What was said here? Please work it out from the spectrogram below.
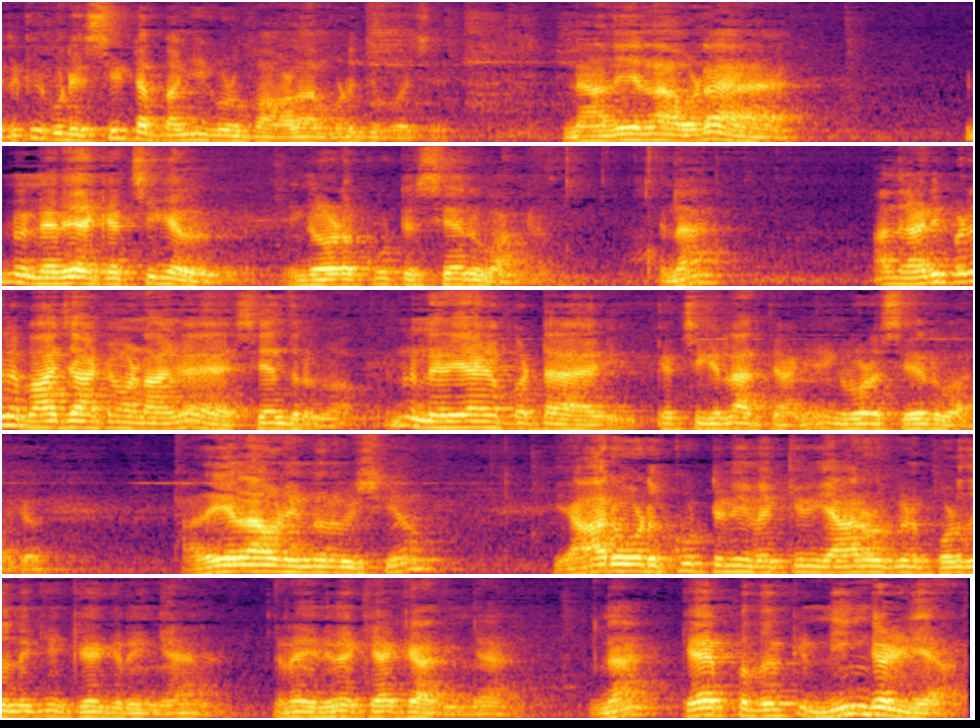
இருக்கக்கூடிய சீட்டை பங்கி கொடுப்போம். அவ்வளோதான் முடிஞ்சு போச்சு. இன்னும் அதையெல்லாம் விட இன்னும் நிறைய கட்சிகள் எங்களோட கூட்டு சேருவாங்க. என்ன அதன் அடிப்படையில் பாஜகவை நாங்கள் சேர்ந்துருக்கோம். இன்னும் நிறையப்பட்ட கட்சிகள்லாம் இருக்காங்க எங்களோட சேருவார்கள். அதையெல்லாம் விட இன்னொரு விஷயம் யாரோட கூட்டணி வைக்கிறீங்க யாரோட கூட பொழுதுனைக்கும் கேட்குறீங்க. ஏன்னா இனிமேல் கேட்காதீங்க. என்ன கேட்பதற்கு நீங்கள் யார்?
